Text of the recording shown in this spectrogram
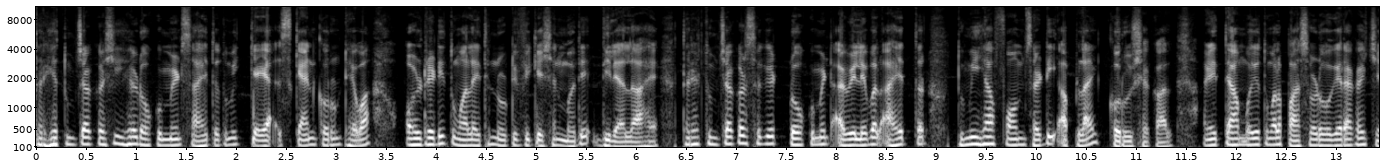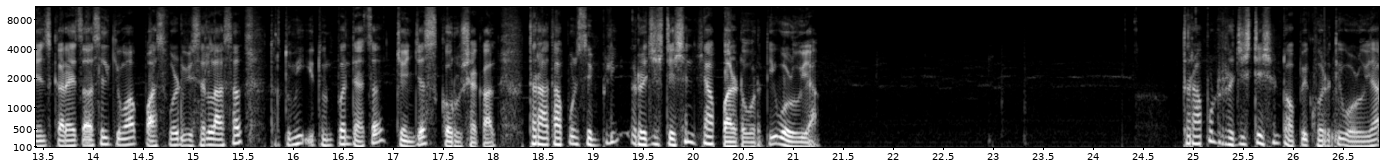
तर हे तुमच्या कशी हे डॉक्युमेंट्स आहेत तर तुम्ही कॅ स्कॅन करून ठेवा. ऑलरेडी तुम्हाला इथे नोटिफिकेशनमध्ये दिलेलं आहे. तर हे तुमच्याकडे सगळे डॉक्युमेंट अवेलेबल आहेत तर तुम्ही ह्या फॉर्मसाठी अप्लाय करू शकाल. आणि त्यामध्ये तुम्हाला पासवर्ड वगैरे काही चेंज करायचा असेल किंवा पासवर्ड विसरला असाल तर तुम्ही इथून पण त्याचं चेंजेस करू शकाल. तर आता आपण सिम्पली रजिस्ट्रेशन ह्या पार्टवरती वळूया. तर आपण रजिस्ट्रेशन टॉपिकवरती वळूया.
